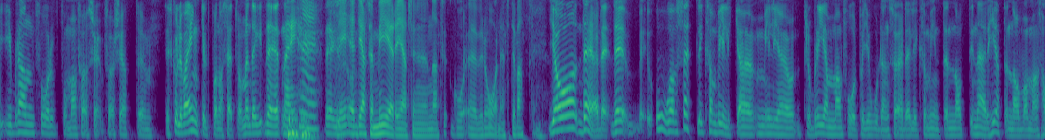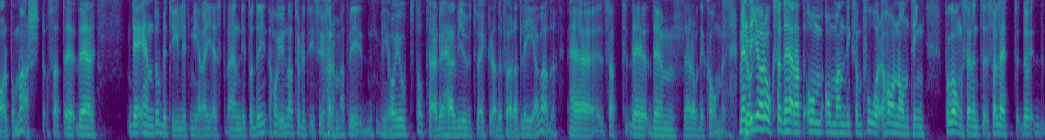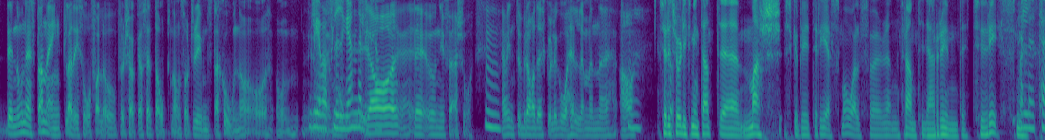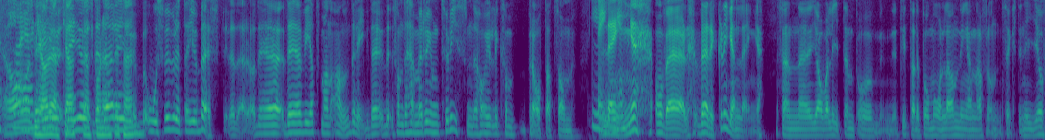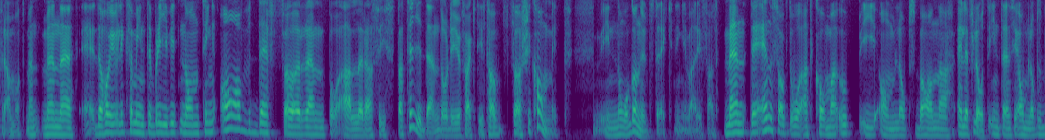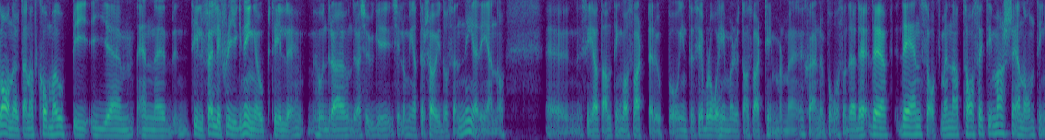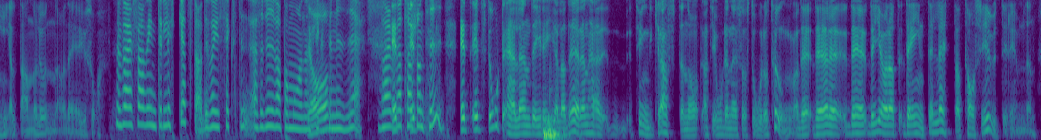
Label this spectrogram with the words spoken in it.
Ibland får, får man för sig, för sig att um, det skulle vara enkelt på något sätt. Men det, nej, nej, det är ju det, så. Det är alltså mer egentligen än att gå över ån efter vatten? Ja, det är det. det oavsett liksom vilka miljöproblem man får på jorden så är det liksom inte något i närheten av vad man har på Mars. Då. Så att det, det är det är ändå betydligt mer gästvänligt och det har ju naturligtvis att göra med att vi, vi har ju uppstått här. Det är här vi utvecklade för att leva. Eh, så att det, det, därav det kommer. Men Tror... det gör också det här att om, om man liksom får, har någonting på gång så är det inte så lätt. Det är nog nästan enklare i så fall att försöka sätta upp någon sorts rymdstation. Och, och, och Leva flygande liksom? Ja, det är ungefär så. Mm. Jag vet inte hur bra det skulle gå heller men eh, ja. Mm. Så du tror liksom inte att eh, Mars skulle bli ett resmål för en framtida rymdturism? Eller Tesla? Ja, det, är ju, det, är ju, det där är ju, osvuret är ju bäst i det där. Det, det vet man aldrig. Det, som det här med rymdturism, det har ju liksom pratats om Länge. länge. och väl, verkligen länge. Sen eh, jag var liten och tittade på månlandningarna från 69 och framåt. Men, men eh, det har ju liksom inte blivit någonting av det förrän på allra sista tiden då det ju faktiskt har försigkommit i någon utsträckning i varje fall. Men det är en sak då att komma upp i omloppsbana, eller förlåt, inte ens i omloppsbana utan att komma upp i, i eh, en eh, tillfällig flygning upp till 100-120 kilometers höjd och sen ner igen. Och eh, se att allting var svart där uppe och inte se blå himmel utan svart himmel med stjärnor på. Så där. Det, det, det, är en sak, men att ta sig till Mars är någonting helt annorlunda. Och det är ju så. Men varför har vi inte lyckats då? Det var ju 60, alltså vi var på månen ja, 69. Var, ett, vad tar sån tid? Ett, ett, stort elände i det hela det är den här tyngdkraften och att jorden är så stor och tung. Och det, det, är, det, det gör att det är inte lätt att ta sig ut i rymden.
